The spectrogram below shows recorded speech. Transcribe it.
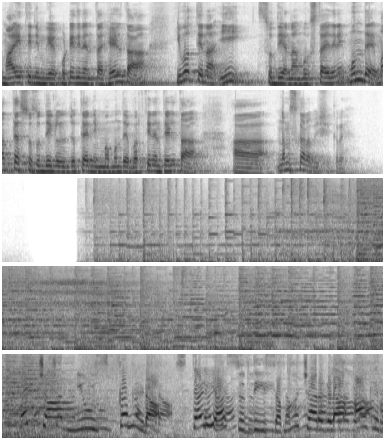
ಮಾಹಿತಿ ನಿಮಗೆ ಕೊಟ್ಟಿದ್ದೀನಿ ಅಂತ ಹೇಳ್ತಾ, ಇವತ್ತಿನ ಈ ಸುದ್ದಿಯನ್ನು ಮುಗಿಸ್ತಾ ಇದ್ದೀನಿ. ಮುಂದೆ ಮತ್ತಷ್ಟು ಸುದ್ದಿಗಳ ಜೊತೆ ನಿಮ್ಮ ಮುಂದೆ ಬರ್ತೀನಿ ಅಂತ ಹೇಳ್ತಾ ನಮಸ್ಕಾರ ವೀಕ್ಷಕರೇ. ನ್ಯೂಸ್ ಕನ್ನಡ ಸ್ಥಳೀಯ ಸುದ್ದಿ ಸಮಾಚಾರಗಳ ಆಗರ.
